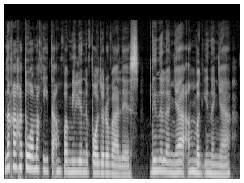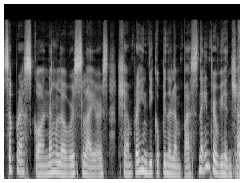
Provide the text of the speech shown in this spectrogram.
Nakakatuwa makita ang pamilya ni Polo Ravales. Dinala niya ang mag-ina niya sa press con ng Lovers Liars. Siyempre, hindi ko pinalampas na interviewin siya.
